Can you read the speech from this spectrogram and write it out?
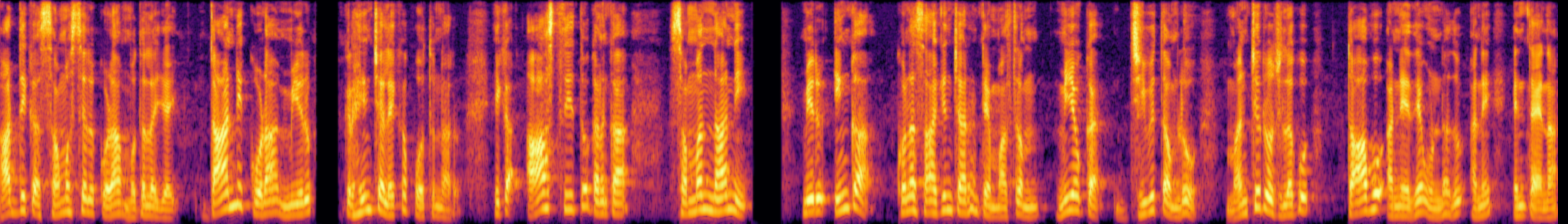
ఆర్థిక సమస్యలు కూడా మొదలయ్యాయి. దాన్ని కూడా మీరు గ్రహించలేకపోతున్నారు. ఇక ఆ స్త్రీతో కనుక సంబంధాన్ని మీరు ఇంకా కొనసాగించారంటే మాత్రం మీ యొక్క జీవితంలో మంచి రోజులకు తాబు అనేదే ఉండదు అని ఎంతైనా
